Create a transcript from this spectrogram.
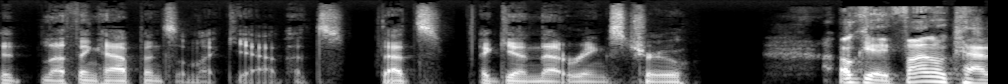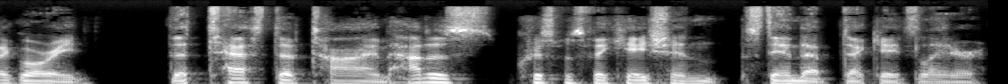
it, nothing happens. I'm like, yeah, that's that's again that rings true. Okay, final category: the test of time. How does Christmas Vacation stand up decades later?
